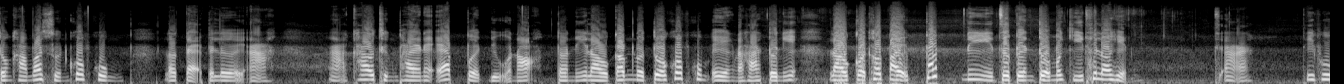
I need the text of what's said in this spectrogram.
ตรงคำว่าศูนย์ควบคุม เราแตะไปเลย อะ อ่าเข้าถึงภายในแอปเปิดอยู่เนาะ ตอนนี้เรากำหนดตัวควบคุมเองนะคะ ตัวนี้เรากดเข้าไปปุ๊บ นี่จะเป็นตัวเมื่อกี้ที่เราเห็น อ่าที่ผู้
